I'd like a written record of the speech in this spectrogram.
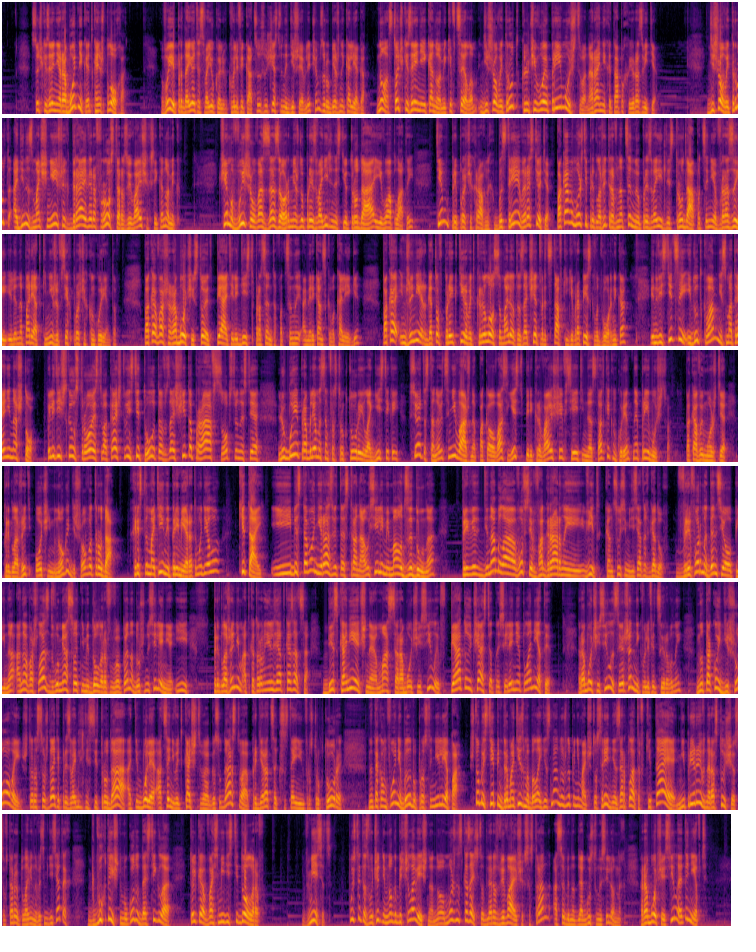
С точки зрения работника это, конечно, плохо. Вы продаете свою квалификацию существенно дешевле, чем зарубежный коллега. Но с точки зрения экономики в целом, дешевый труд – ключевое преимущество на ранних этапах ее развития. Дешевый труд – один из мощнейших драйверов роста развивающихся экономик. Чем выше у вас зазор между производительностью труда и его оплатой – тем при прочих равных быстрее вы растете. Пока вы можете предложить равноценную производительность труда по цене в разы или на порядке ниже всех прочих конкурентов, пока ваш рабочий стоит 5 или 10% от цены американского коллеги, пока инженер готов проектировать крыло самолета за четверть ставки европейского дворника, инвестиции идут к вам несмотря ни на что. Политическое устройство, качество институтов, защита прав, собственности – Любые проблемы с инфраструктурой и логистикой, все это становится неважно, пока у вас есть перекрывающие все эти недостатки конкурентное преимущество, пока вы можете предложить очень много дешевого труда. Хрестоматийный пример этому делу – Китай. И без того неразвитая страна усилиями Мао Цзэдуна приведена была вовсе в аграрный вид к концу 70-х годов. В реформы Дэн Сяопина она вошла с двумя сотнями долларов ВВП на душу населения и предложением, от которого нельзя отказаться. Бесконечная масса рабочей силы в пятую часть от населения планеты. Рабочей силы совершенно неквалифицированной, но такой дешевой, что рассуждать о производительности труда, а тем более оценивать качество государства, придираться к состоянию инфраструктуры, на таком фоне было бы просто нелепо. Чтобы степень драматизма была ясна, нужно понимать, что средняя зарплата в Китае, непрерывно растущая со второй половины 80-х, к 2000 году достигла только 80 долларов в месяц. Пусть это звучит немного бесчеловечно, но можно сказать, что для развивающихся стран, особенно для густонаселенных, рабочая сила это нефть.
